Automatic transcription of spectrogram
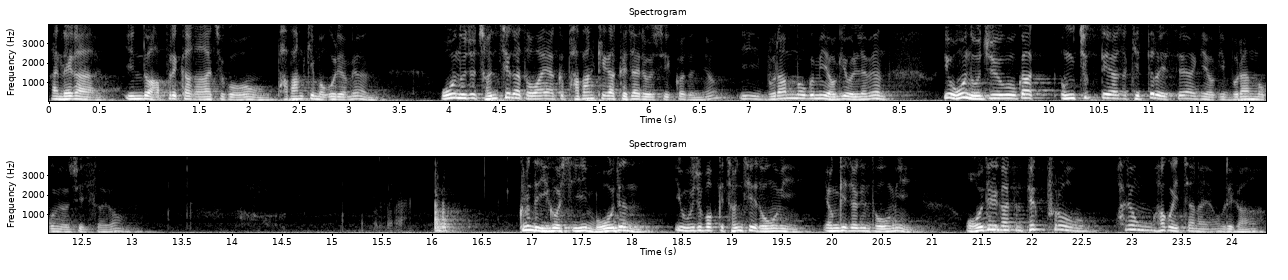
아, 내가 인도 아프리카 가가지고 밥 한 끼 먹으려면 온 우주 전체가 도와야 그 밥 한 끼가 그 자리에 올 수 있거든요. 이 물 한 모금이 여기 오려면 이 온 우주가 응축되어서 깃들어 있어야 여기 물 한 모금이 올 수 있어요. 그런데 이것이 이 모든 이 우주법계 전체의 도움이 연기적인 도움이 어딜 가든 100% 활용하고 있잖아요 우리가.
